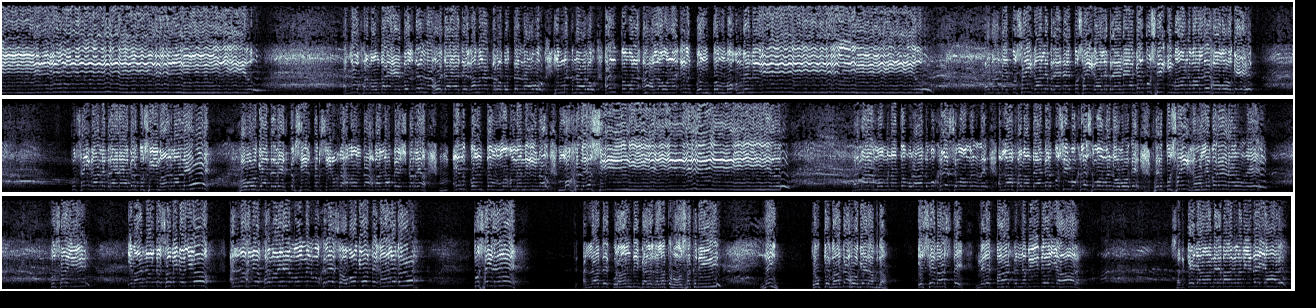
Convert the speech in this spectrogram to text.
فرما ہے، بزدل نہ ہو جایا، جے غم نہ کرو، بزدل نہ ہو، ہمت نہ رو انتم الاعلون ان کنتم مؤمنین تسا ہی غالب رہنا اگر تھی ایمان والے ہو گے تسا ہی غالب رہنا، اگر تھی ایمان والے ہو گیا درویش تفسیر تفسیر الرحمان دا حوالہ پیش کر رہا۔ ان کن تم مؤمنین مخلصین۔ فرمایا مومنا تو مراد مخلص مومن نے۔ اللہ فرما اگر تھی مخلص مومن ہوو گے پھر تسا ہی غالب رہنا۔ تسا ہی ایماندار دسو بھی بولیو اللہ نے فرمایا مومن مخلص ہوو گے تو غالب تسا ہی رہے۔ اللہ دے قرآن دی گل غلط ہو سکتی نہیں، کیونکہ وعدہ ہو گیا رب کا اسی واسطے میرے پاک نبی دے یار۔ سدکے جا میرے باغ نبی دے یار۔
